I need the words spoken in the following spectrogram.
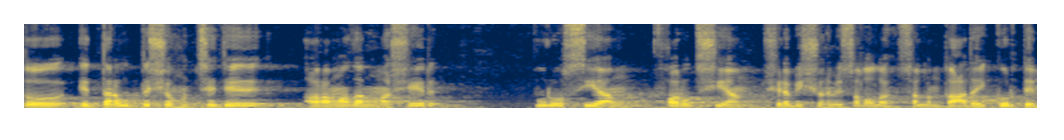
তো এর দ্বারা উদ্দেশ্য হচ্ছে যে রমাদান মাসের পুরো সিয়াম, ফরজ সিয়াম সেটা বিশ্বনবী সাল্লাহ সাল্লাম তো আদায় করতেন।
